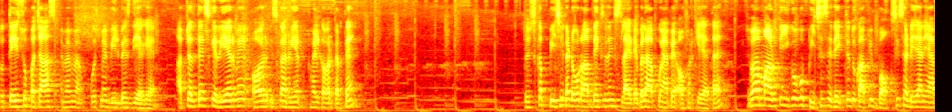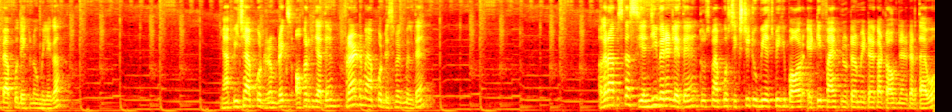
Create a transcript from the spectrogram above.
तो तेईस सौ एम आपको इसमें व्हील बेस दिया गया है। अब चलते हैं इसके रियर में और इसका रियर प्रोफ़ाइल कवर करते हैं। तो इसका पीछे का डोर आप देख सकते हैं स्लाइडेबल आपको यहाँ पे ऑफ़र किया जाता है। जब आप मारुति ईको को पीछे से देखते हैं तो काफ़ी बॉक्सी सा डिज़ाइन यहाँ पे आपको देखने को मिलेगा। यहाँ पीछे आपको ड्रम ब्रेक्स ऑफ़र किए जाते हैं। फ्रंट में आपको डिस्क ब्रेक मिलते हैं। अगर आप इसका सी एन जी वेरियंट लेते हैं तो उसमें आपको 62 टू की पावर 85 न्यूटन मीटर का टॉक जनरेट करता है वो,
